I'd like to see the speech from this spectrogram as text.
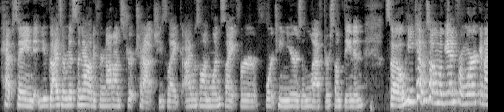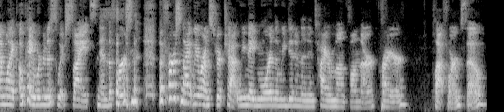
kept saying, You guys are missing out if you're not on Stripchat. She's like, I was on one site for 14 years and left or something. And so he comes home again from work, and I'm like, Okay, we're going to switch sites. And the first, the first night we were on Stripchat, we made more than we did in an entire month on our prior platform. So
